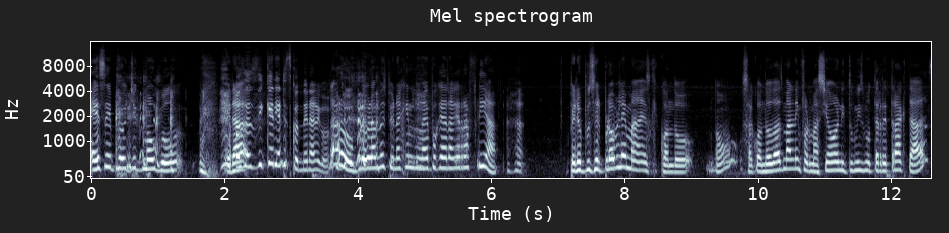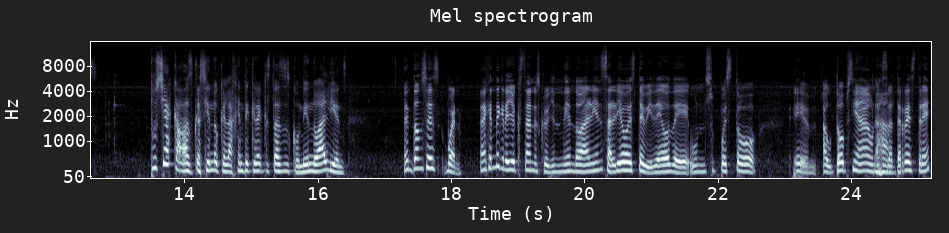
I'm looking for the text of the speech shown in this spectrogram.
Ese Project Mogul era, O sea, sí querían esconder algo. claro, un programa de espionaje en la época de la Guerra Fría. Ajá. Pero pues el problema es que cuando, ¿no? O sea, cuando das mala información y tú mismo te retractas, pues sí acabas haciendo que la gente crea que estás escondiendo aliens. Entonces, bueno, la gente creyó que estaban escondiendo a alguien. Salió este video de un supuesto eh, autopsia a un Ajá. extraterrestre.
